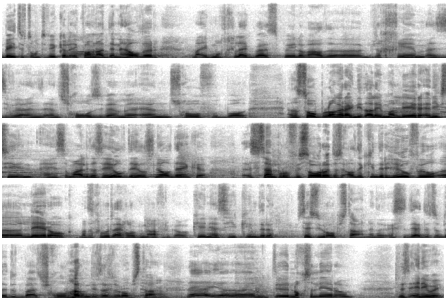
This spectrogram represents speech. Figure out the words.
beter te ontwikkelen. Ik kwam naar Den Helder, maar ik mocht gelijk buiten spelen. We hadden uh, gym en, en, en, schoolzwemmen en schoolvoetbal. En dat is zo belangrijk, niet alleen maar leren. En ik zie in, in Somalië dat ze heel, heel snel denken, ze zijn professoren, dus al die kinderen heel veel leren ook. Maar dat gebeurt eigenlijk ook in Afrika. In Kenia zie je kinderen zes uur opstaan. En dan is hij doet, doet buitenschool, waarom die zes uur opstaan? Nee, je moet nog ze leren ook. Dus anyway,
